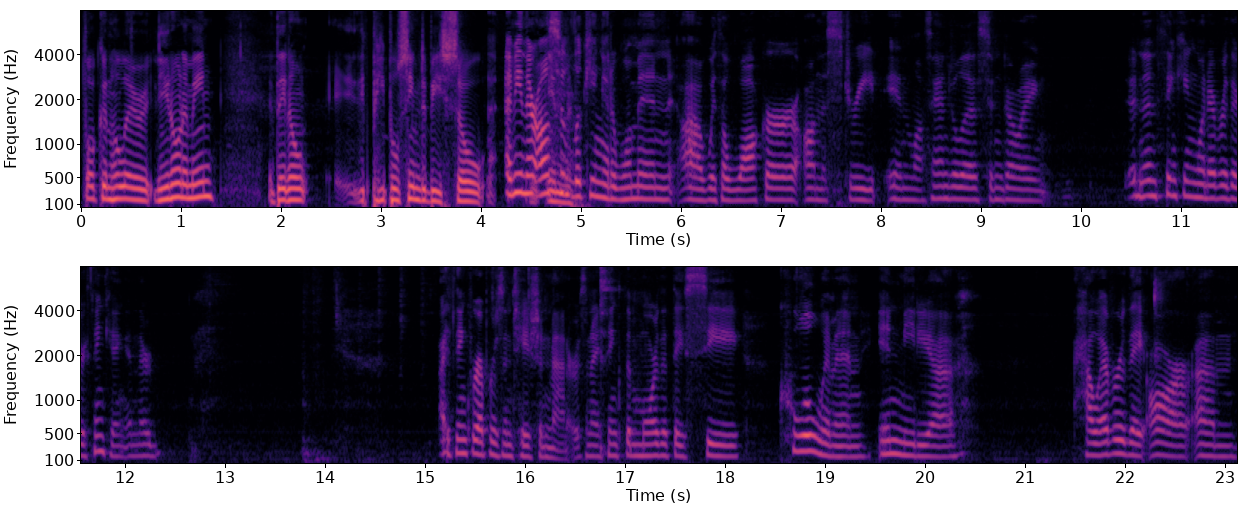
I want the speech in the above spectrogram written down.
fucking hilarious. You know what I mean? They don't. People seem to be so. I mean, they're also in- looking at a woman uh, with a walker on the street in Los Angeles and going, and then thinking whatever they're thinking, and they're. I think representation matters, and I think the more that they see cool women in media, however they are, um,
